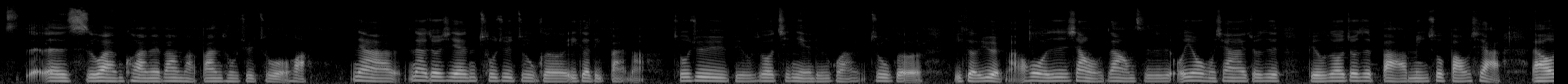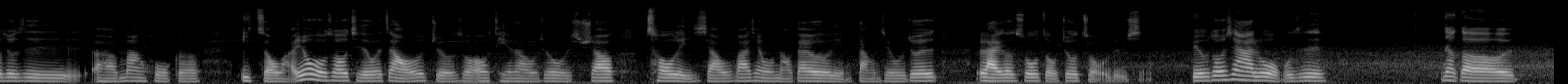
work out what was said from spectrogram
呃十万块，没办法搬出去住的话，那那就先出去住个一个礼拜嘛。出去，比如说青年旅馆住个一个月嘛，或者是像我这样子，因为我现在就是，比如说就是把民宿包下，然后就是呃慢活个一周嘛。因为有时候其实会这样，我会觉得说，哦天啊，我觉得我需要抽了一下，我发现我脑袋又有点当机，我就会来个说走就走旅行。比如说现在如果不是那个。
